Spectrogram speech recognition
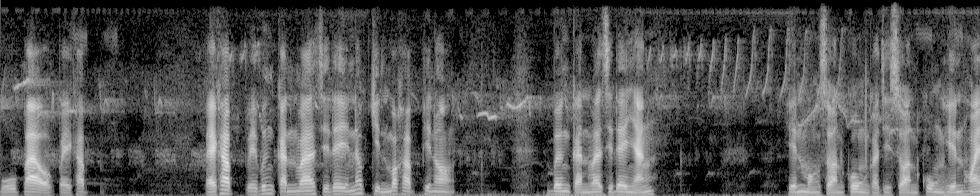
บูปลาออกไปครับ ไปครับไปเบิ่งกันว่าสิได้นวกินบ่ครับ พี่น้องเบิ่งกันว่าสิได้หยังเห็นหมองสอนกุ้งก็สิสอนกุ้ง เห็นหอย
